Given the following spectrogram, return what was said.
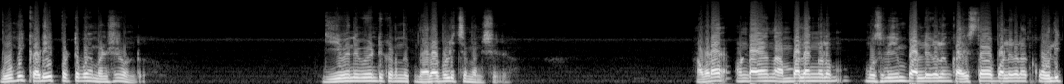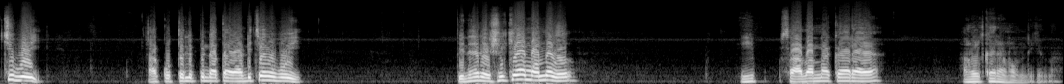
ഭൂമിക്കടിയിൽ പെട്ടുപോയ മനുഷ്യരുണ്ട്. ജീവന് വേണ്ടി കിടന്ന് നിലവിളിച്ച മനുഷ്യർ അവിടെ ഉണ്ടായിരുന്ന അമ്പലങ്ങളും മുസ്ലിം പള്ളികളും ക്രൈസ്തവ പള്ളികളൊക്കെ ഒലിച്ചുപോയി. ആ കുത്തലിപ്പിന്റെ അകത്ത് അടിച്ചങ്ങ് പോയി. പിന്നെ രക്ഷിക്കാൻ വന്നത് ഈ സാധാരണക്കാരായ ആൾക്കാരാണ് വന്നിരിക്കുന്നത്.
